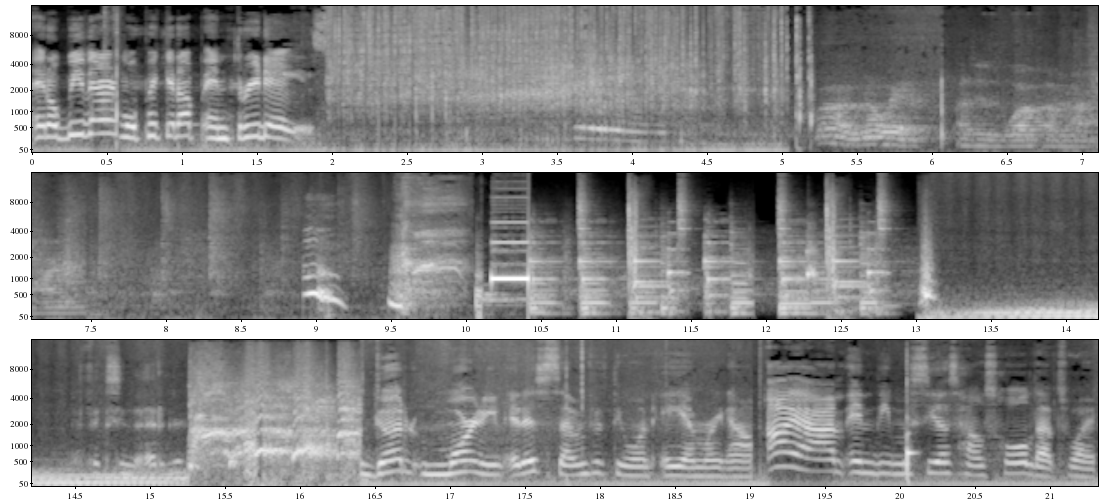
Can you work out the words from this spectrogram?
Staying. It'll be there. We'll pick it up in three days. Oh, no way. I just walk on my arm. Fixing the Edgar. Good morning. It is 7:51 a.m. right now. I am in the Macias household. That's why.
